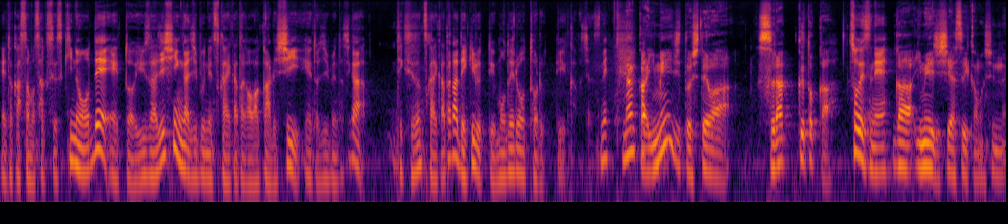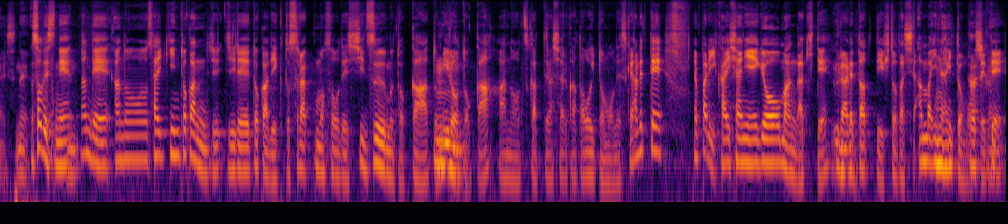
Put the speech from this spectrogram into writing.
えっと、カスタマーサクセス機能で、えっと、ユーザー自身が自分で使い方がわかるし、えっと、自分たちが適切な使い方ができるっていうモデルを取るっていう形ですね。なんかイメージとしてはスラックとかそうですね。がイメージしやすいかもしれないですね。そうですね。なんで、あの、最近とかのじ事例とかでいくと、スラックもそうですし、ズームとか、あとミロとか、あの、使ってらっしゃる方多いと思うんですけど、あれって、やっぱり会社に営業マンが来て、売られたっていう人たちあんまいないと思って確かにて、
